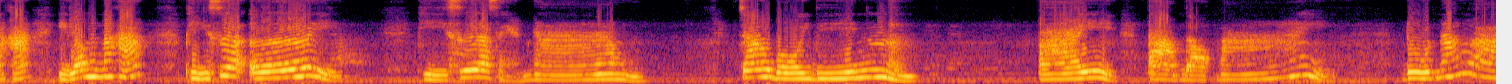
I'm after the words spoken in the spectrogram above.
นะคะ อีกรอบนึงนะคะ ผีเสื้อเอ้ย ผีเสื้อแสนงาม เจ้าโบยบิน ไปตามดอกไม้ ดูดน้ำหวา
